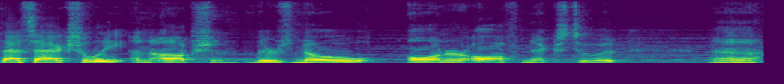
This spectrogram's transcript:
That's actually an option. There's no on or off next to it. Uh,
